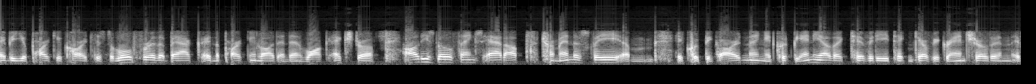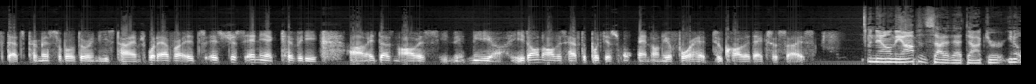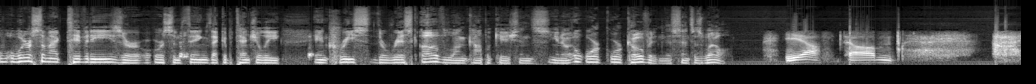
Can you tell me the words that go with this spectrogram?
Maybe you park your car just a little further back in the parking lot and then walk extra. All these little things add up tremendously. Um, it could be gardening. It could be any other activity, taking care of your grandchildren if that's permissible during these times. Whatever. It's it's just any activity. Um, it doesn't always you, you don't always have to put your sweatband on your forehead to call it exercise. Now, on the opposite side of that, doctor, you know, what are some activities or, or some things that could potentially increase the risk of lung complications, you know, or or COVID in this sense as well? Yeah, um,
